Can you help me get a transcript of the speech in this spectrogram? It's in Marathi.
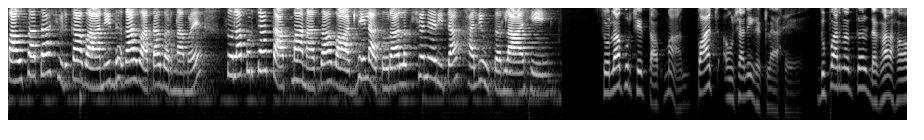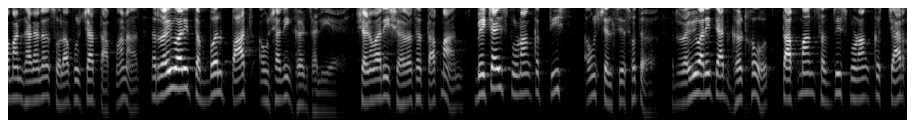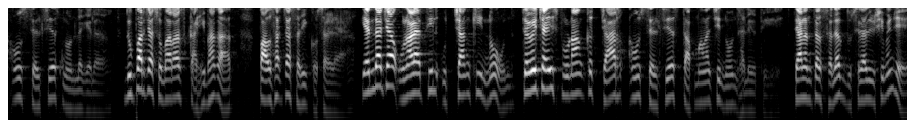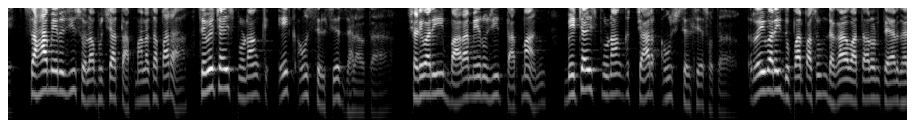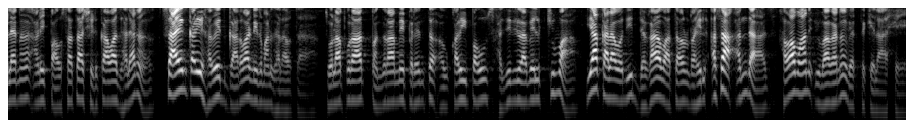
पावसाचा शिडकावा आणि ढगाळ वातावरणामुळे सोलापूरच्या तापमानाचा वाढलेला तोरा लक्षणीयरित्या खाली उतरला आहे. सोलापूरचे तापमान पाच अंशांनी घटले आहे. दुपारनंतर ढगाळ हवामान झाल्यानं सोलापूरच्या तापमानात रविवारी तब्बल पाच अंशांनी घट झाली आहे. शनिवारी शहराचं तापमान बेचाळीस पूर्णांक तीस अंश सेल्सिअस होतं. रविवारी त्यात घट होत तापमान सदतीस पूर्णांक चार अंश सेल्सिअस नोंदलं गेलं. दुपारच्या सुमारास काही भागात पावसाच्या सरी कोसळल्या. यंदाच्या उन्हाळ्यातील उच्चांकी नोंद चव्वेचाळीस पूर्णांक चार अंश सेल्सिअस तापमानाची नोंद झाली होती. त्यानंतर सलग दुसऱ्या दिवशी म्हणजे सहा मे रोजी सोलापूरच्या तापमानाचा पारा चव्वेचाळीस पूर्णांक एक अंश सेल्सिअस झाला होता. शनिवारी बारा मे रोजी तापमान बेचाळीस पूर्णांक चार अंश सेल्सिअस होतं. रविवारी दुपारपासून ढगाळ वातावरण तयार झाल्यानं आणि पावसाचा शिडकावा झाल्यानं सायंकाळी हवेत गारवा निर्माण झाला होता. सोलापुरात पंधरा मे पर्यंत अवकाळी पाऊस हजेरी लावेल किंवा या कालावधीत ढगाळ वातावरण राहील असा अंदाज हवामान विभागानं व्यक्त केला आहे.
